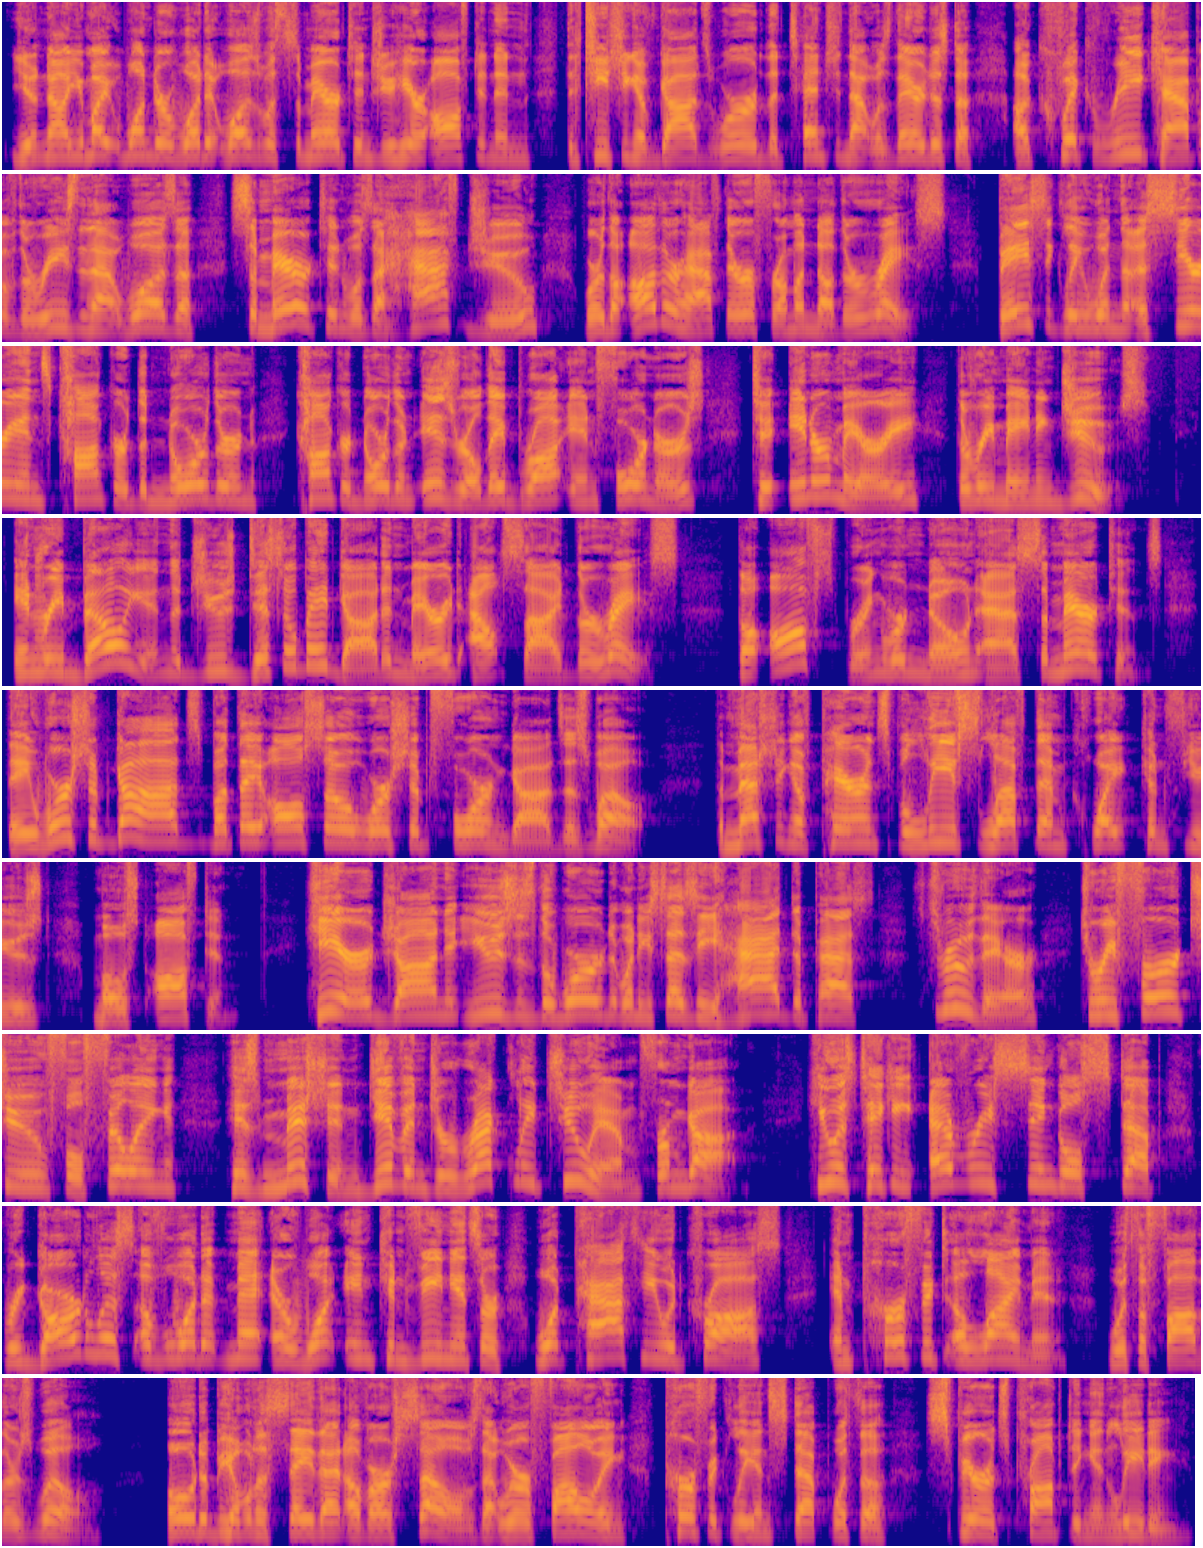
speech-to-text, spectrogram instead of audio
You, now, you might wonder what it was with Samaritans. You hear often in the teaching of God's word, the tension that was there. Just a, a quick recap of the reason that was a Samaritan was a half Jew, where the other half, they were from another race. Basically, when the Assyrians conquered the northern, conquered northern Israel, they brought in foreigners to intermarry the remaining Jews. In rebellion, the Jews disobeyed God and married outside their race. The offspring were known as Samaritans. They worshiped gods, but they also worshiped foreign gods as well. The meshing of parents' beliefs left them quite confused most often. Here, John uses the word when he says he had to pass through there to refer to fulfilling his mission given directly to him from God. He was taking every single step, regardless of what it meant or what inconvenience or what path he would cross, in perfect alignment with the Father's will. Oh, to be able to say that of ourselves, that we're following perfectly in step with the Spirit's prompting and leading.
